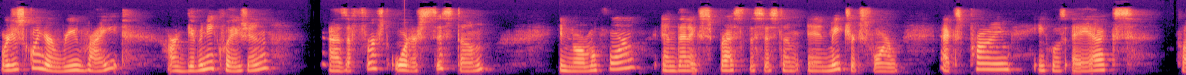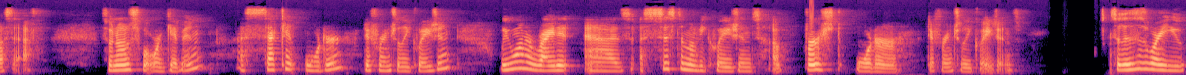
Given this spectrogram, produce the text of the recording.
We're just going to rewrite our given equation as a first order system in normal form and then express the system in matrix form x prime equals ax plus f. So notice what we're given, a second order differential equation. We want to write it as a system of equations of first order differential equations. So this is where you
